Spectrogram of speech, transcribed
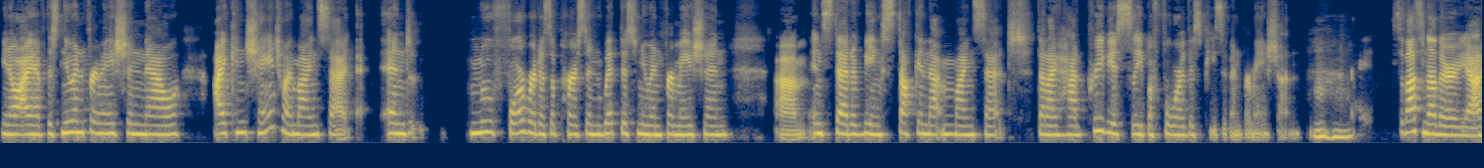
you know, I have this new information now. I can change my mindset and move forward as a person with this new information um, instead of being stuck in that mindset that I had previously before this piece of information. Mm-hmm. Right? So that's another yeah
